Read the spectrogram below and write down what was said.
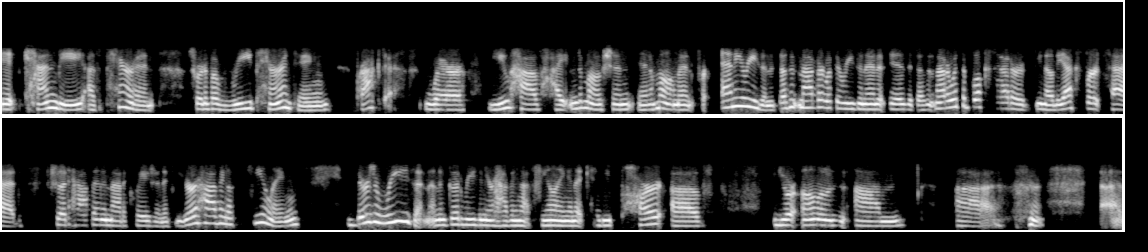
it can be as a parent sort of a reparenting practice where you have heightened emotion in a moment for any reason. It doesn't matter what the reason it is. It doesn't matter what the book said or you know the expert said should happen in that equation. If you're having a feeling there's a reason and a good reason you're having that feeling, and it can be part of your own um, uh, uh,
